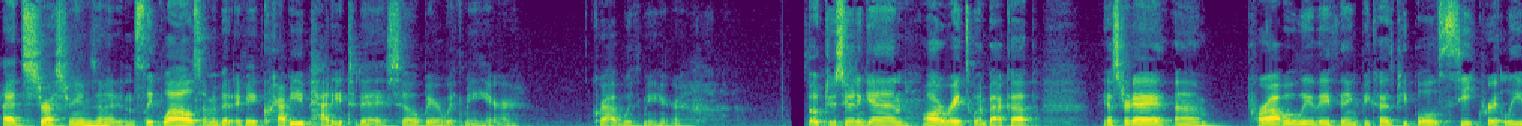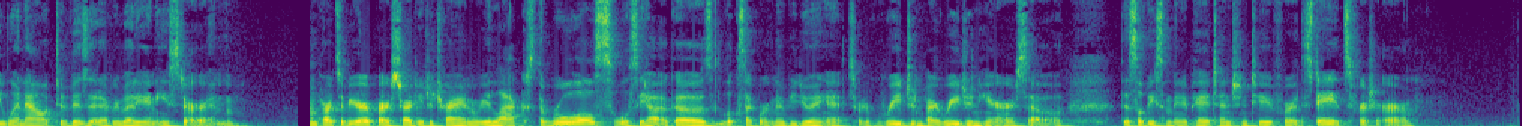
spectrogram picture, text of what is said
I had stress dreams and I didn't sleep well, so I'm a bit of a crabby patty today, so bear with me here. Crab with me here. Spoke too soon again. All our rates went back up yesterday. Um, probably they think because people secretly went out to visit everybody in Easter and some parts of Europe are starting to try and relax the rules. We'll see how it goes. It looks like we're going to be doing it sort of region by region here, so this will be something to pay attention to for the states for sure.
